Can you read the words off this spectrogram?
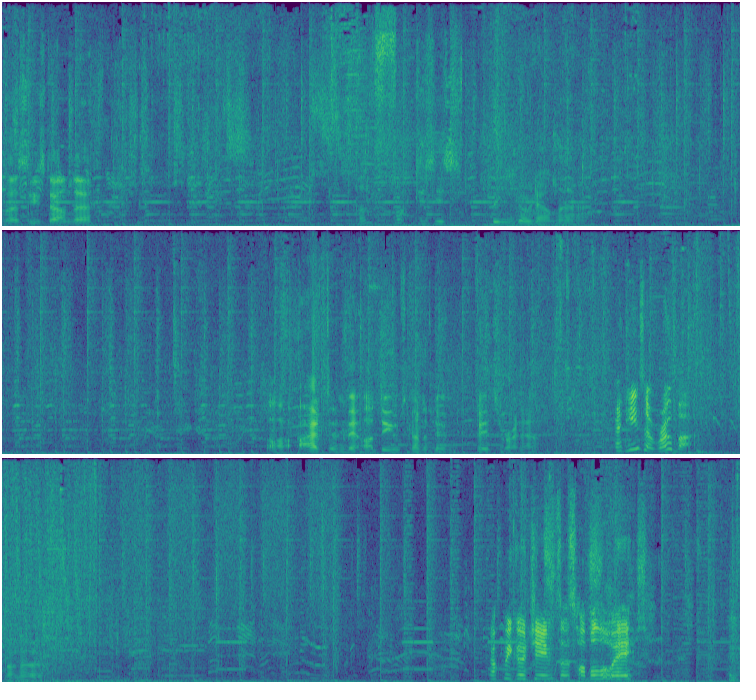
Unless he's down there. How the fuck does his thing go down there? Oh, I have to admit, our Doom's kind of doing bits right now. And he's a robot. I know. Off we go, James. Let's hobble away.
